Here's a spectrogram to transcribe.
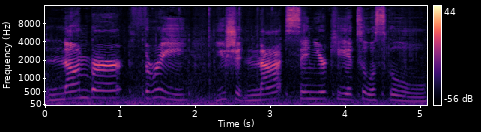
number three you should not send your kid to a school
